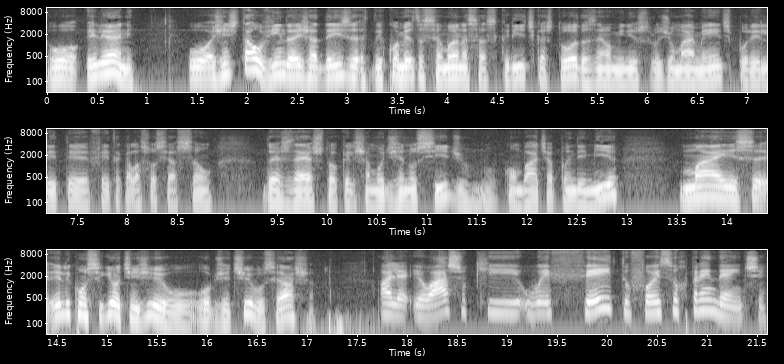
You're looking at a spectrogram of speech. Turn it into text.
O, Eliane, o, a gente está ouvindo aí já desde o começo da semana essas críticas todas, né, ao ministro Gilmar Mendes por ele ter feito aquela associação do Exército ao que ele chamou de genocídio no combate à pandemia. Mas ele conseguiu atingir o objetivo, você acha? Olha, eu acho que o efeito foi surpreendente.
